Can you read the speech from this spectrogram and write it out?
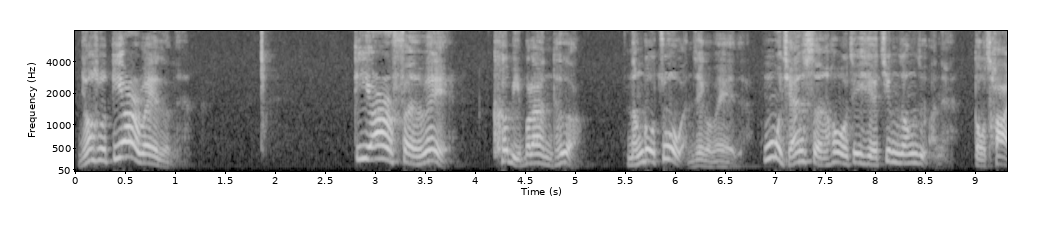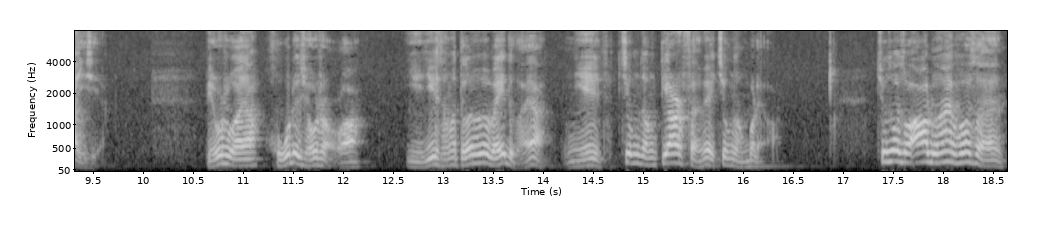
你要说第二位置呢？第二分位科比布莱恩特能够坐稳这个位置。目前身后这些竞争者呢都差一些，比如说呀，胡子球手啊，以及什么德文维德呀，你竞争第二分位竞争不了。就算说阿伦艾弗森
